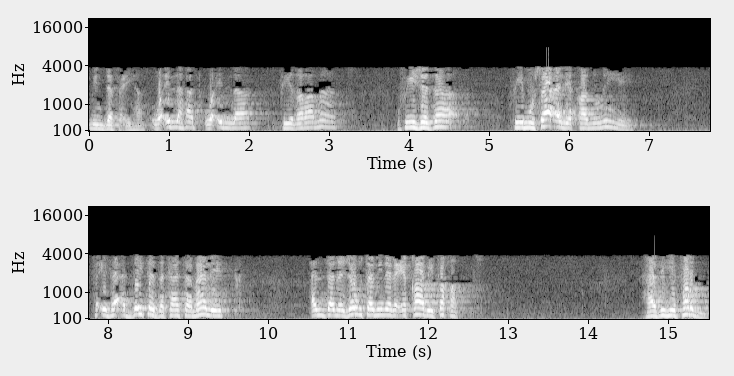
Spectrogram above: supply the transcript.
من دفعها. وإلا وإلا في غرامات وفي جزاء في مساءلة قانونية. فإذا أديت زكاة مالك أنت نجوت من العقاب فقط. هذه فرض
